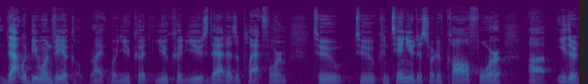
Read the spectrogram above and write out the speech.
that would be one vehicle, right? Where you could you could use that as a platform to to continue to sort of call for uh, either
